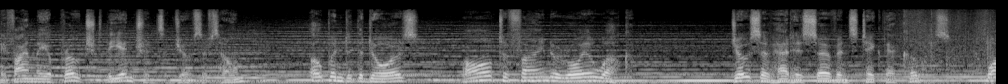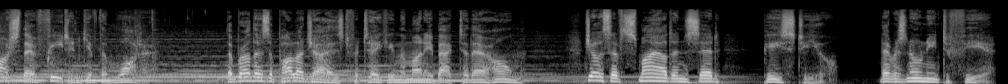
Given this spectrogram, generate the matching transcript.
They finally approached the entrance of Joseph's home, opened the doors, all to find a royal welcome. Joseph had his servants take their coats, wash their feet, and give them water. The brothers apologized for taking the money back to their home. Joseph smiled and said, Peace to you. There is no need to fear.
